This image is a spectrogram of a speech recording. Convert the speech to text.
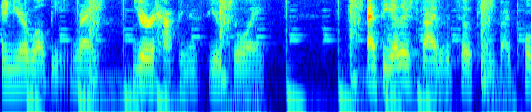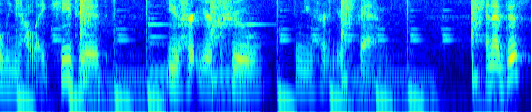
and your well being, right? Your happiness, your joy. At the other side of the token, by pulling out like he did, you hurt your crew and you hurt your fans. And at this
